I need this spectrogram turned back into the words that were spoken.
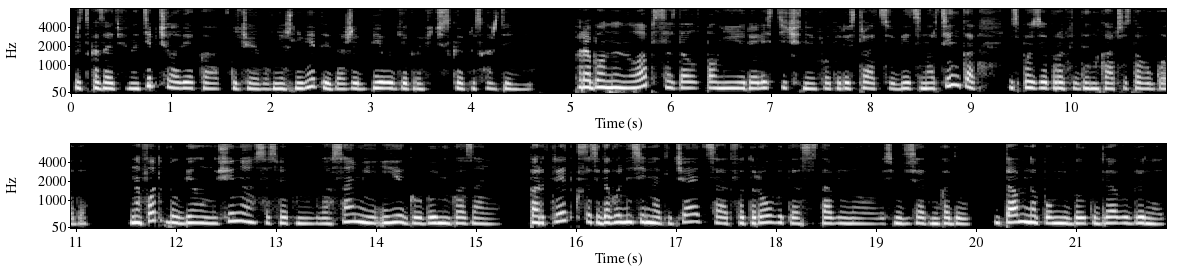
предсказать фенотип человека, включая его внешний вид и даже биогеографическое происхождение. Parabon Nanolabs создал вполне реалистичные фотоиллюстрации убийцы Мартинка, используя профиль ДНК от шестого года. На фото был белый мужчина со светлыми волосами и голубыми глазами. Портрет, кстати, довольно сильно отличается от фоторобота, составленного в 80-м году. Там, напомню, был кудрявый брюнет.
